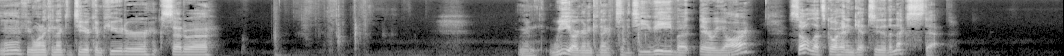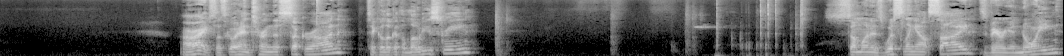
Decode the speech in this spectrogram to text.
Yeah, if you want to connect it to your computer, etc. We are going to connect it to the TV, but there we are. So let's go ahead and get to the next step. All right, so let's go ahead and turn this sucker on. Take a look at the loading screen. Someone is whistling outside. It's very annoying.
